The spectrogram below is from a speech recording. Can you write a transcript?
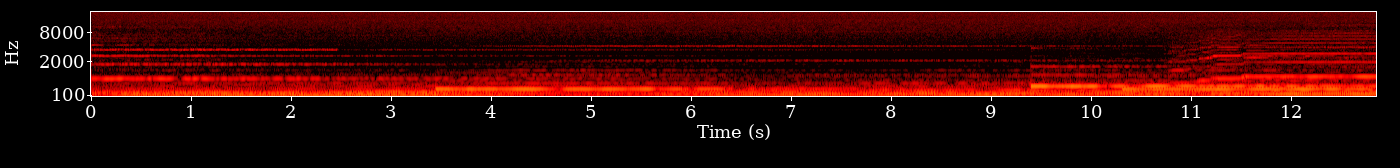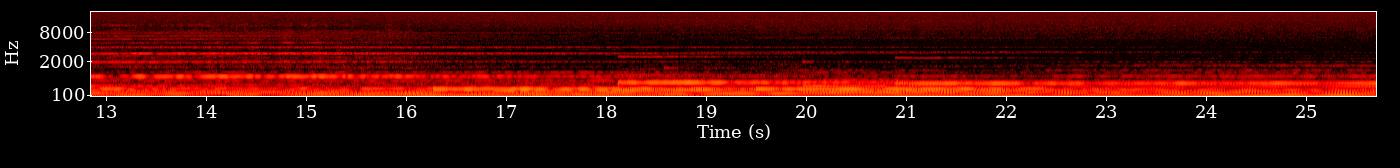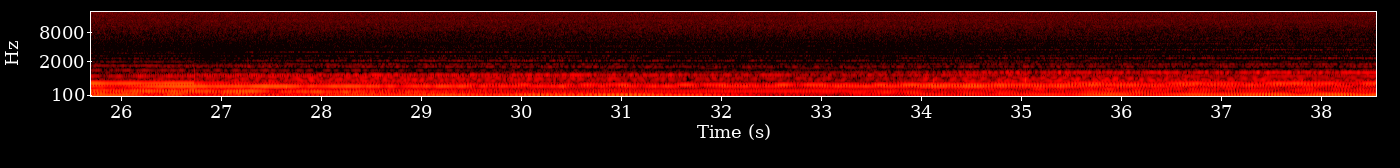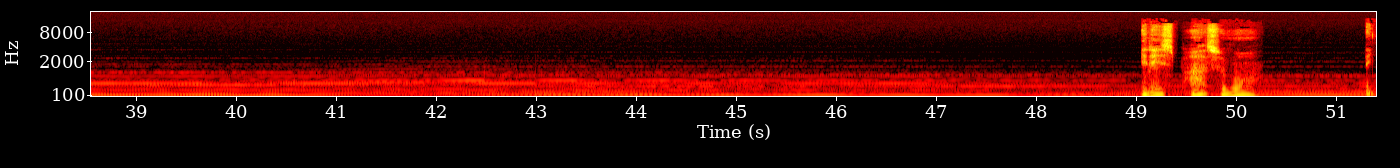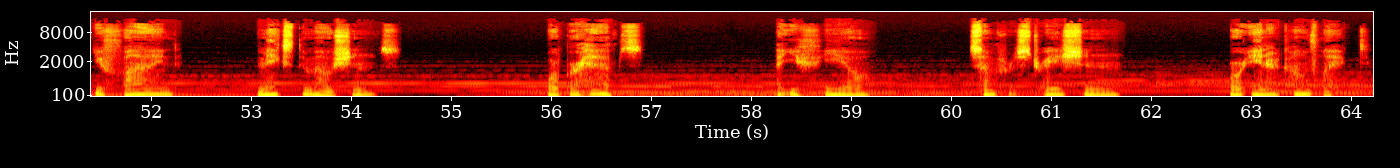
It is possible that you find mixed emotions, or perhaps that you feel some frustration or inner conflict.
